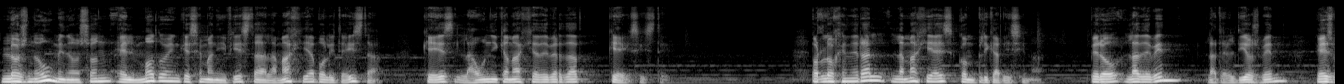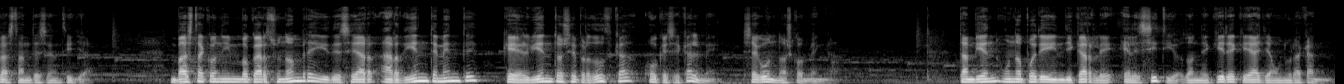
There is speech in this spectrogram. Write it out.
Los noúmenos son el modo en que se manifiesta la magia politeísta, que es la única magia de verdad que existe. Por lo general, la magia es complicadísima, pero la de Ben la del dios Ben, es bastante sencilla. Basta con invocar su nombre y desear ardientemente que el viento se produzca o que se calme, según nos convenga. También uno puede indicarle el sitio donde quiere que haya un huracán.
